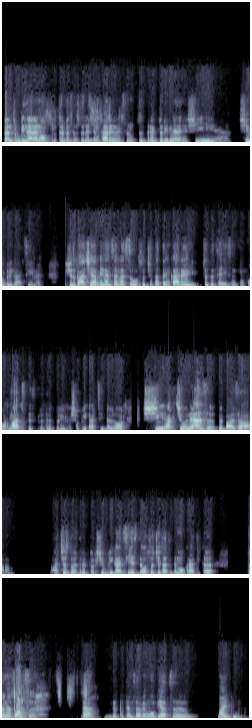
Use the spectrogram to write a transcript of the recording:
Pentru binele nostru trebuie să înțelegem care ne sunt drepturile și, și obligațiile. Și după aceea, bineînțeles, o societate în care cetățenii sunt informați despre drepturile și obligațiile lor și acționează pe baza acestor drepturi și obligații este o societate democratică sănătoasă, da? de putem să avem o viață mai bună.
